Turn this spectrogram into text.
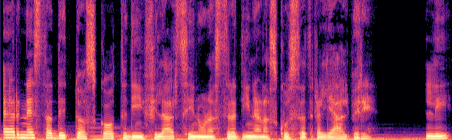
Ernest ha detto a Scott di infilarsi in una stradina nascosta tra gli alberi. Lì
